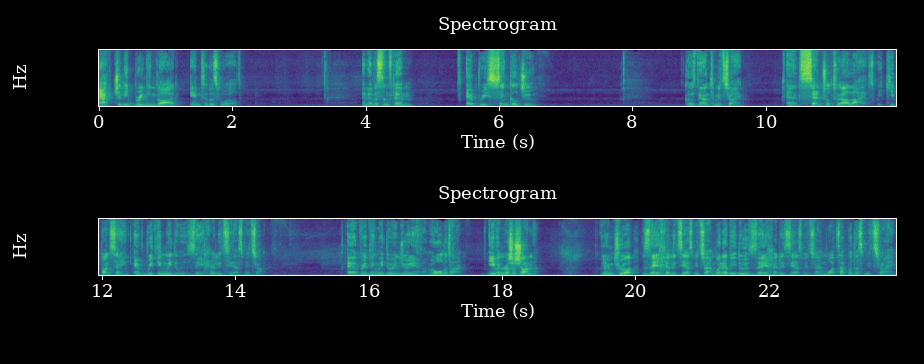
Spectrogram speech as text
actually bringing God into this world. And ever since then, every single Jew goes down to Mitzrayim. And it's central to our lives. We keep on saying everything we do is Zecher Litzias Mitzrayim. Everything we do in Judaism, all the time. Even Rosh Hashanah. Yom Teruah, Zecher Litzias Mitzrayim. Whatever you do is Zecher Litzias Mitzrayim. What's up with this Mitzrayim?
